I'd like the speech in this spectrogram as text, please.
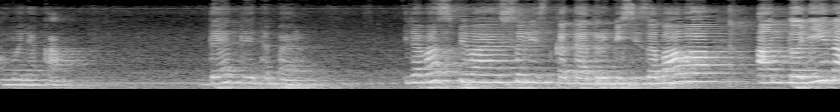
Гомоляка. Де ти тепер? Для вас співає солістка театру пісні Забава Антоніна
